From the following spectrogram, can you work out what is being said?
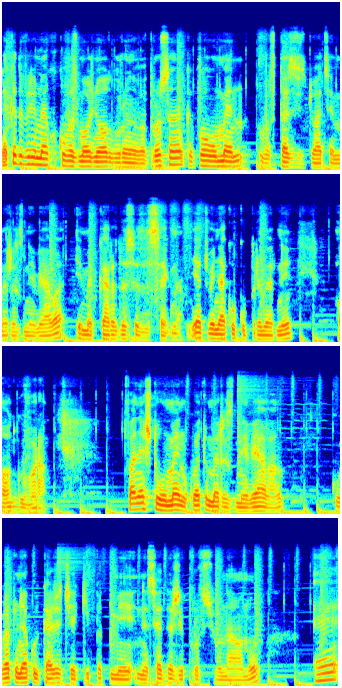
Нека да видим няколко възможни отговора на въпроса, какво у мен в тази ситуация ме разгневява и ме кара да се засегна. И ето ви няколко примерни отговора. Това нещо у мен, което ме разгневява, когато някой каже, че екипът ми не се държи професионално, е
